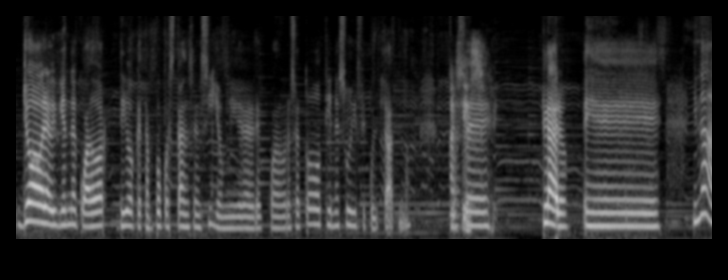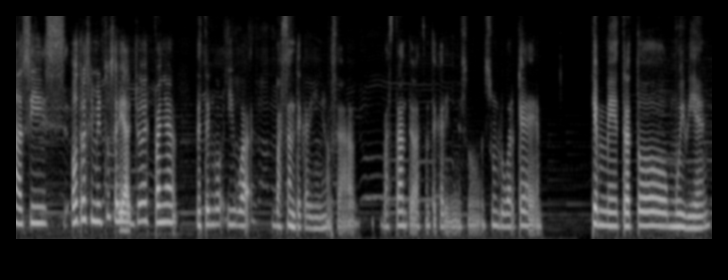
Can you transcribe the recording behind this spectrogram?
yo ahora viviendo en Ecuador, digo que tampoco es tan sencillo migrar a Ecuador, o sea, todo tiene su dificultad, ¿no? Así es. Claro, eh, y nada, si otra similitud sería, yo de España le tengo igual bastante cariño, o sea, bastante, bastante cariño, es un, es un lugar que, que me trató muy bien.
